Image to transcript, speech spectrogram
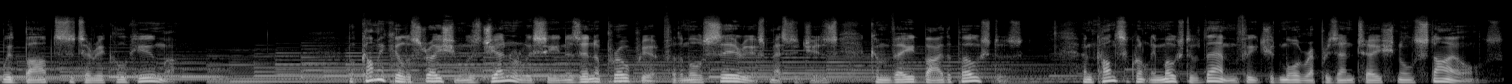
with barbed satirical humour but comic illustration was generally seen as inappropriate for the more serious messages conveyed by the posters, and consequently most of them featured more representational styles.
